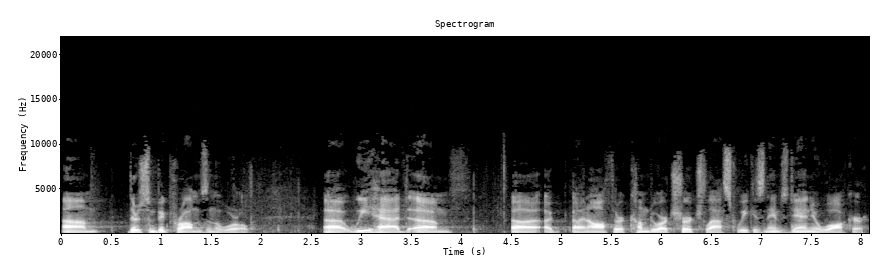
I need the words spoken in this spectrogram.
Um, there's some big problems in the world. Uh, we had um, uh, a, an author come to our church last week. His name's Daniel Walker,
